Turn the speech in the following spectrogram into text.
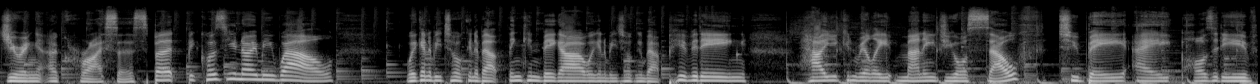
during a crisis. But because you know me well, we're going to be talking about thinking bigger. We're going to be talking about pivoting, how you can really manage yourself to be a positive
